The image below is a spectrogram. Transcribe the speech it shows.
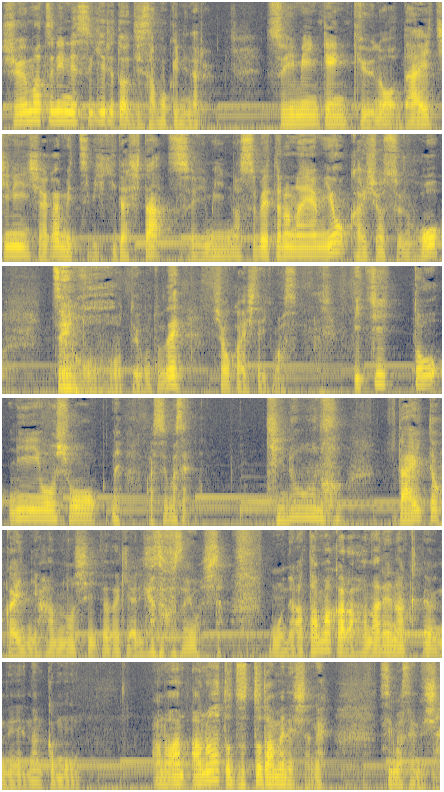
週末に寝すぎると時差ボケになる。睡眠研究の第一人者が導き出した睡眠のすべての悩みを解消する方全方法ということで紹介していきます。1と2を紹ねあすいません。昨日の大都会に反応していただきありがとうございました。もうね頭から離れなくてねなんかもうあのあの後ずっとダメでしたね。すいませんでした。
